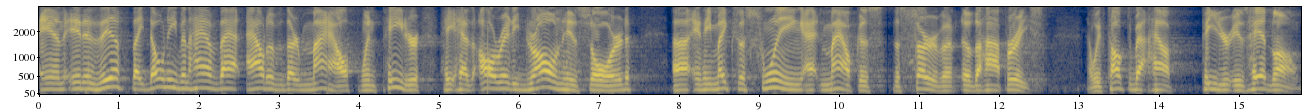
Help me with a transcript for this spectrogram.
and it is if they don't even have that out of their mouth when Peter he has already drawn his sword uh, and he makes a swing at Malchus, the servant of the high priest. Now, we've talked about how Peter is headlong,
